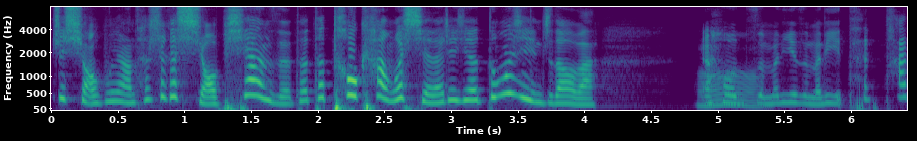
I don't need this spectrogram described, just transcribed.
这小姑娘她是个小骗子，她她偷看我写的这些东西，你知道吧？然后怎么？地怎么地，她她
